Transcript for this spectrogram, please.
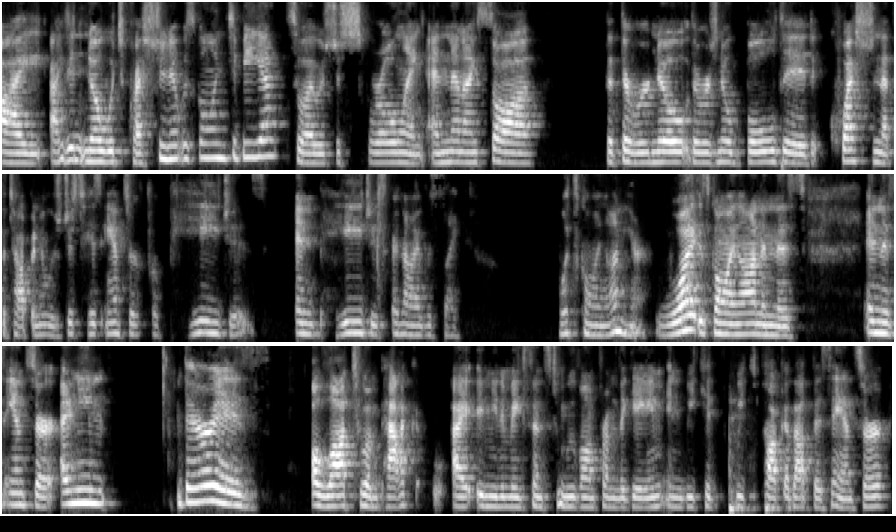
I I didn't know which question it was going to be yet, so I was just scrolling and then I saw that there were no there was no bolded question at the top and it was just his answer for pages and pages and I was like what's going on here? What is going on in this in this answer? I mean, there is a lot to unpack. I, I mean, it makes sense to move on from the game, and we could we could talk about this answer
